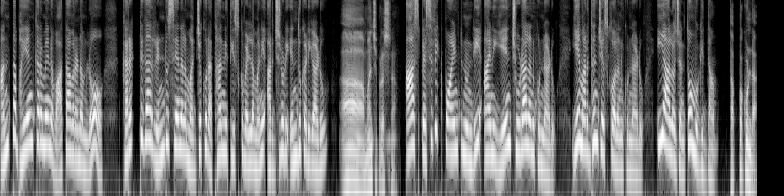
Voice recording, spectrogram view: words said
అంత భయంకరమైన వాతావరణంలో కరెక్ట్గా రెండు సేనల మధ్యకు రథాన్ని తీసుకువెళ్ళమని అర్జునుడు ఎందుకడిగాడు? మంచి ప్రశ్న. ఆ స్పెసిఫిక్ పాయింట్ నుండి ఆయన ఏం చూడాలనుకున్నాడు ఏం అర్థం చేసుకోవాలనుకున్నాడు ఈ ఆలోచనతో ముగిద్దాం. తప్పకుండా.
